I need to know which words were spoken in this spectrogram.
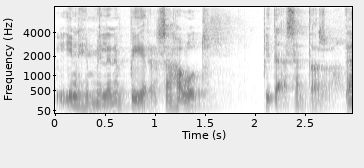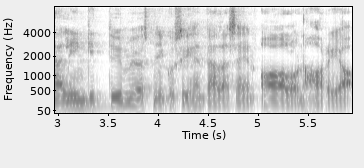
inhimillinen piirre. Sä haluat pitää sen tasoa. Tämä linkittyy myös niinku siihen tällaiseen aallonharja,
